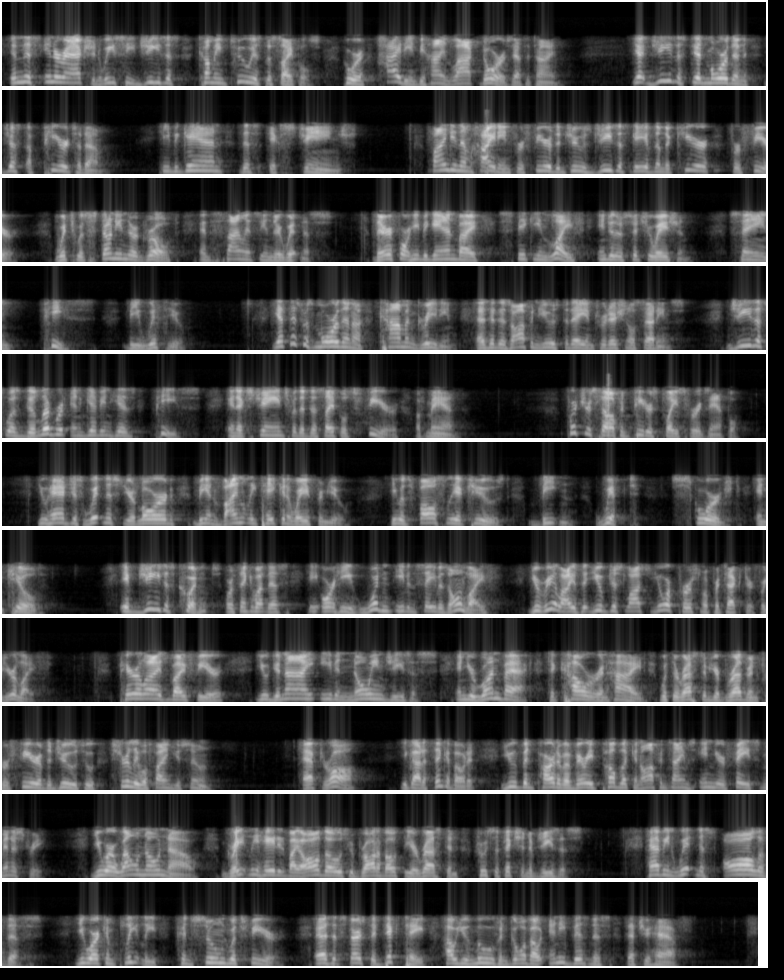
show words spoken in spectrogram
In this interaction, we see Jesus coming to his disciples, who were hiding behind locked doors at the time. Yet Jesus did more than just appear to them. He began this exchange. Finding them hiding for fear of the Jews, Jesus gave them the cure for fear, which was stunning their growth and silencing their witness. Therefore, he began by speaking life into their situation, saying, Peace be with you. Yet this was more than a common greeting, as it is often used today in traditional settings. Jesus was deliberate in giving his peace in exchange for the disciples' fear of man. Put yourself in Peter's place, for example. You had just witnessed your Lord being violently taken away from you. He was falsely accused, beaten, whipped, scourged, and killed. If Jesus couldn't, or think about this, he, or he wouldn't even save his own life, you realize that you've just lost your personal protector for your life. Paralyzed by fear, you deny even knowing Jesus, and you run back to cower and hide with the rest of your brethren for fear of the Jews who surely will find you soon. After all, you gotta think about it. You've been part of a very public and oftentimes in your face ministry. You are well known now, greatly hated by all those who brought about the arrest and crucifixion of Jesus. Having witnessed all of this, you are completely consumed with fear as it starts to dictate how you move and go about any business that you have.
